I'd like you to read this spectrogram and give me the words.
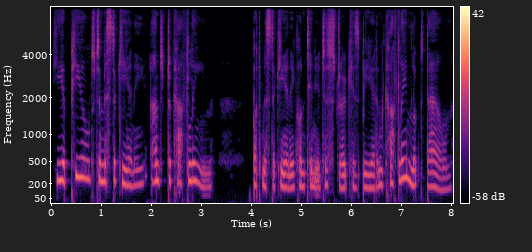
He appealed to Mr. Kearney and to Kathleen. But Mr. Kearney continued to stroke his beard, and Kathleen looked down,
